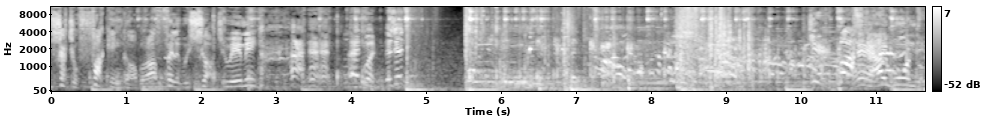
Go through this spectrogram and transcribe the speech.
Shut your fucking gob or I'll fill it with shot, you hear me? Edward, is it? Hey, I warned him.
